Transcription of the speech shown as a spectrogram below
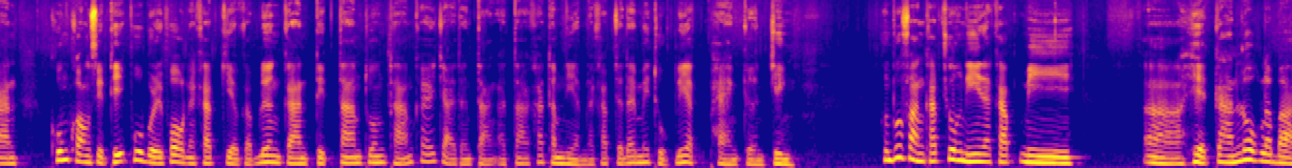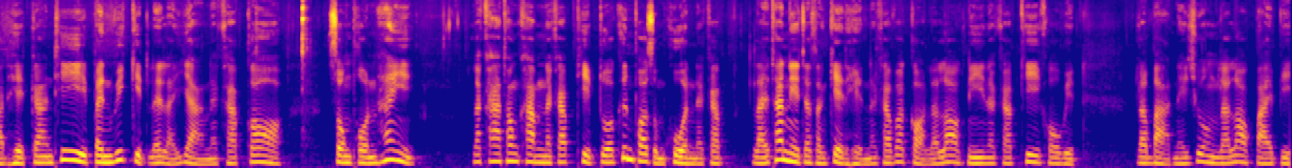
การคุ้มครองสิทธิผู้บริโภคนะครับ เกี่ยวกับเรื่องการติดตามทวงถามค่าใช้จ่ายต่าง ๆ อัตราค่าธรรมเนียมนะครับ จะได้ไม่ถูกเรียกแพงเกินจริง คุณผู้ฟังครับช่วงนี้นะครับมีเหตุการณ์โรคระบาดเหตุการณ์ที่เป็นวิกฤตหลาย ๆ อย่างนะครับ ก็ส่งผลให้ราคาทองคำนะครับถีบตัวขึ้นพอสมควรนะครับ หลายท่านเนี่ยจะสังเกตเห็นนะครับ ว่าก่อนละลอกนี้นะครับที่โควิด ระบาดในช่วงละลอกปลายปี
